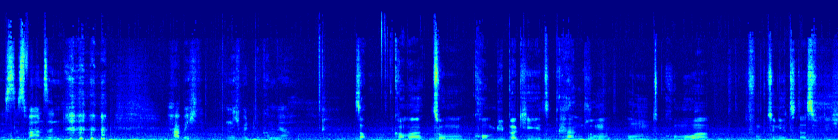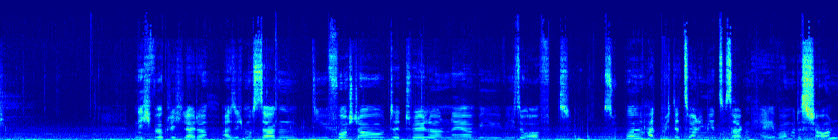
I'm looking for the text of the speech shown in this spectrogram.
Das ist Wahnsinn. Habe ich nicht mitbekommen, ja. So, kommen wir zum Kombipaket Handlung und Humor. Funktioniert das für dich? Nicht wirklich leider. Also ich muss sagen, die Vorschau, der Trailer, naja, wie, wie so oft, super. Hat mich dazu animiert zu sagen, hey, wollen wir das schauen?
